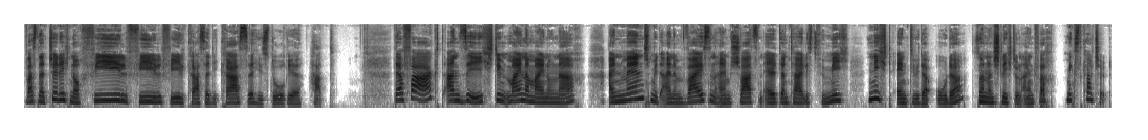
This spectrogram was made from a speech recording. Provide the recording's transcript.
Was natürlich noch viel, viel, viel krasser die krasse Historie hat. Der Fakt an sich stimmt meiner Meinung nach, ein Mensch mit einem weißen, einem schwarzen Elternteil ist für mich nicht entweder oder, sondern schlicht und einfach mixed cultured.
